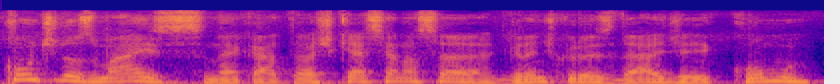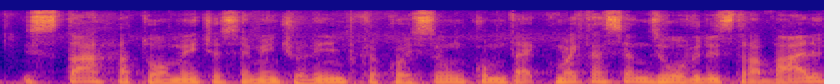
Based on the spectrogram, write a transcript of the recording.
conte-nos mais, né, Cata? Acho que essa é a nossa grande curiosidade aí. Como está atualmente a semente olímpica? Quais são, como, tá, como é que está sendo desenvolvido esse trabalho?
